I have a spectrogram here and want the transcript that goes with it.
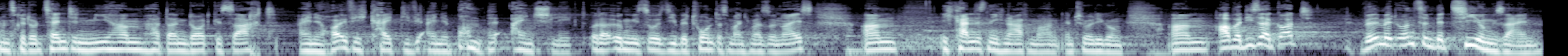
Unsere Dozentin Miham hat dann dort gesagt, eine Häufigkeit, die wie eine Bombe einschlägt. Oder irgendwie so, sie betont das manchmal so nice. Ähm, ich kann es nicht nachmachen, Entschuldigung. Ähm, aber dieser Gott will mit uns in Beziehung sein.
